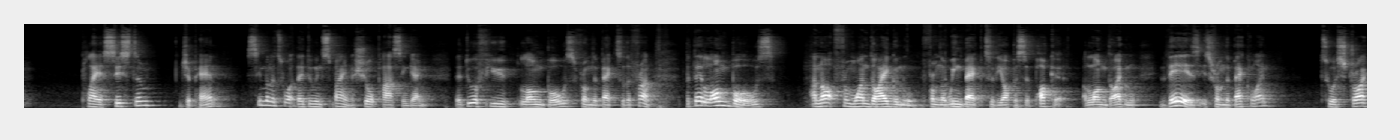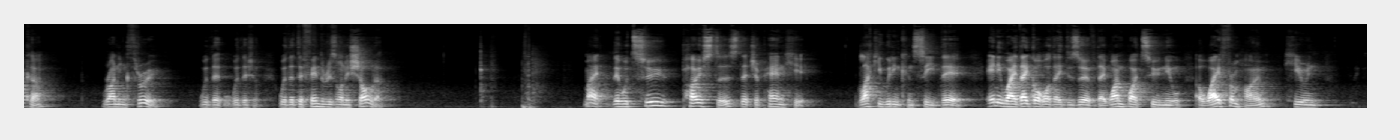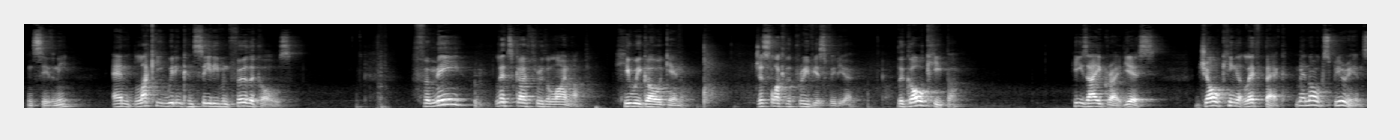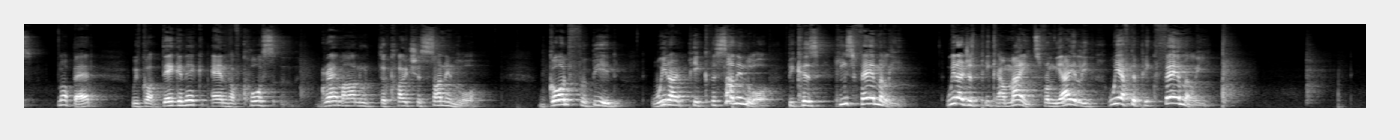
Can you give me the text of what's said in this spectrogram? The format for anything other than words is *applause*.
play a system, Japan, similar to what they do in Spain, a short passing game. They do a few long balls from the back to the front, but their long balls are not from one diagonal, from the wing back to the opposite pocket, a long diagonal. Theirs is from the back line to a striker running through with the, with the, with the defender is on his shoulder. Mate, there were two posters that Japan hit. Lucky we didn't concede there. Anyway, they got what they deserved. They won by 2 0 away from home here in, in Sydney. And lucky we didn't concede even further goals. For me, let's go through the lineup. Here we go again. Just like the previous video. The goalkeeper. He's A grade, yes. Joel King at left back. Man, no experience. Not bad. We've got Degenek and, of course, Graham Arnold, the coach's son in law. God forbid we don't pick the son in law because he's family. We don't just pick our mates from the A League, we have to pick family.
